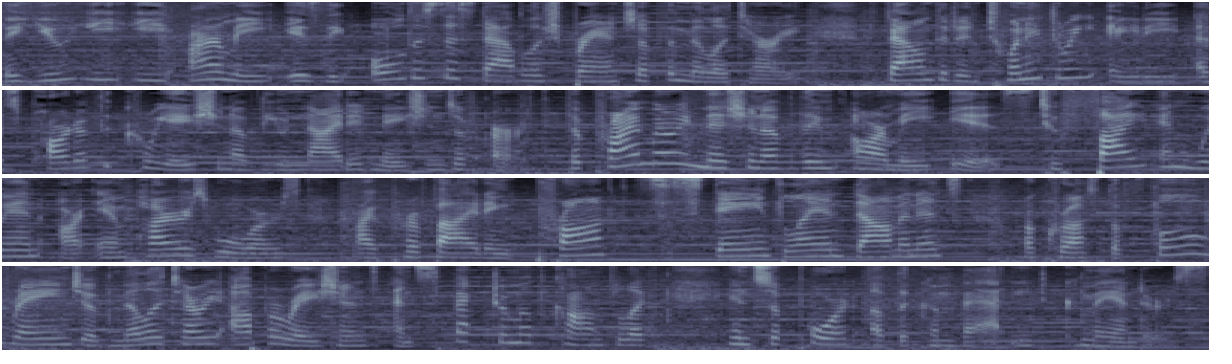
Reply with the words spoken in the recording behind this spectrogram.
the UEE Army is the oldest established branch of the military, founded in 2380 as part of the creation of the United Nations of Earth. The primary mission of the Army is to fight and win our empire's wars by providing prompt, sustained land dominance across the full range of military operations and spectrum of conflict in support of the combatant commanders.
